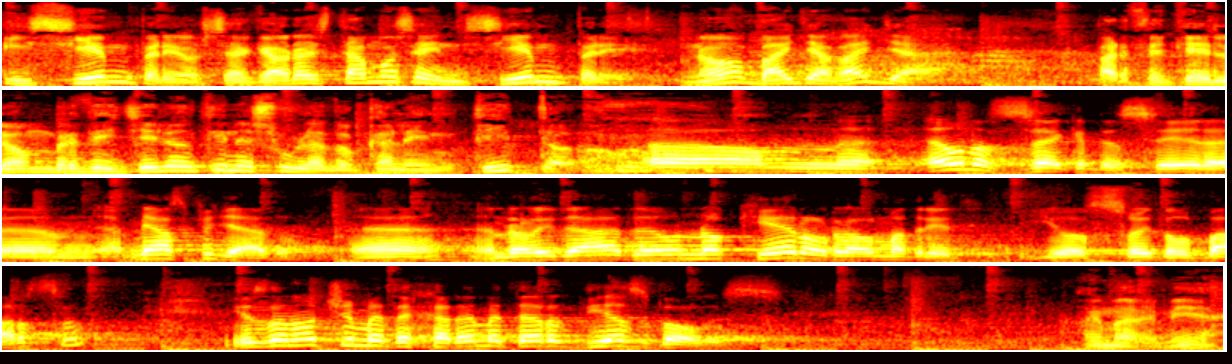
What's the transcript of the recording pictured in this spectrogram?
y siempre. O sea que ahora estamos en siempre, ¿no? Vaya, vaya. Parece que el hombre de hielo tiene su lado calentito. Um, eu no sé qué decir. um, me has pillado. eh. En realidad, yo no quiero el Real Madrid. Yo soy del Barça. Y esta noche me dejaré meter 10 goles. Ay, madre mía.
